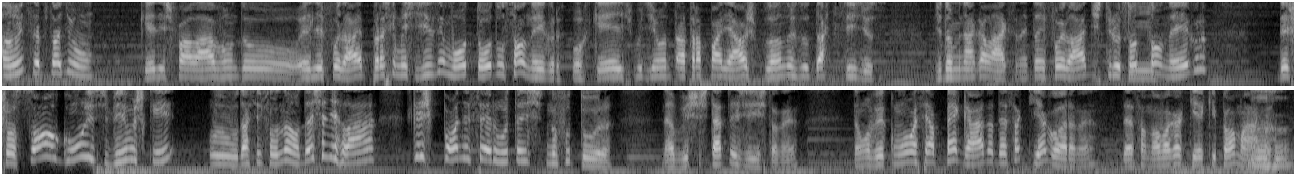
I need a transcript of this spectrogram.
antes do episódio 1. Que eles falavam do. Ele foi lá e praticamente dizimou todo o Sol Negro. Porque eles podiam atrapalhar os planos do Darth Sidious de dominar a galáxia, né? Então ele foi lá, destruiu Sim. todo o Sol Negro, deixou só alguns vivos que o Darth Sidious falou: não, deixa eles lá, que eles podem ser úteis no futuro. Né? O bicho estrategista, né? Então vamos ver como vai ser a pegada dessa aqui agora, né? Dessa nova HQ aqui pela Marvel. Aham.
